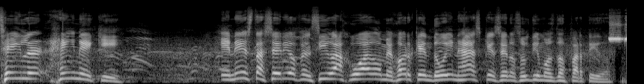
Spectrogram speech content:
Taylor Heineke. En esta serie ofensiva ha jugado mejor que en Dwayne Haskins en los últimos dos partidos.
